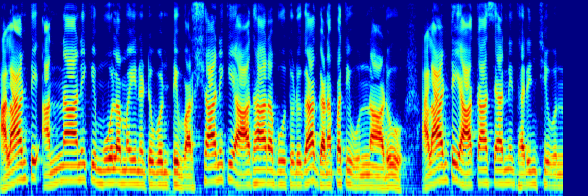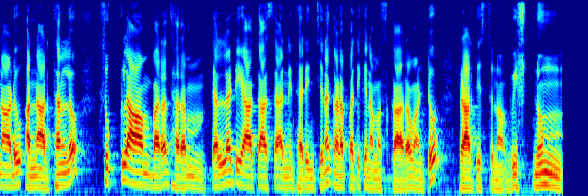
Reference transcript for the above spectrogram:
అలాంటి అన్నానికి మూలమైనటువంటి వర్షానికి ఆధారభూతుడుగా గణపతి ఉన్నాడు. అలాంటి ఆకాశాన్ని ధరించి ఉన్నాడు అన్న అర్థంలో శుక్లాంబరధరం తెల్లటి ఆకాశాన్ని ధరించిన గణపతికి నమస్కారం అంటూ ప్రార్థిస్తున్నాం. విష్ణుం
